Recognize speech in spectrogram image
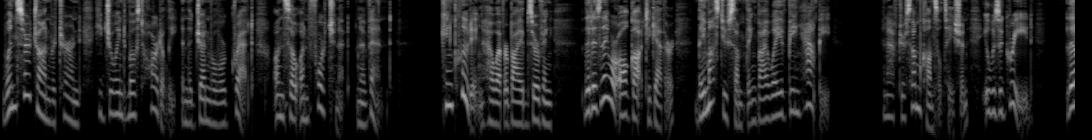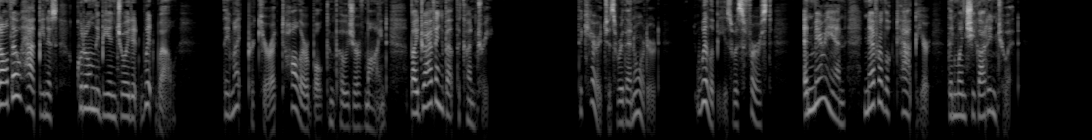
When Sir John returned, he joined most heartily in the general regret on so unfortunate an event, concluding, however, by observing that as they were all got together, they must do something by way of being happy. And after some consultation, it was agreed that although happiness could only be enjoyed at Whitwell, they might procure a tolerable composure of mind by driving about the country. The carriages were then ordered. Willoughby's was first, and Marianne never looked happier than when she got into it.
